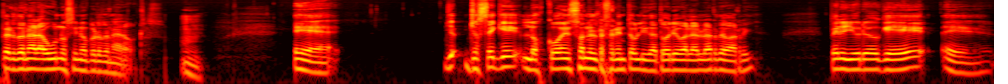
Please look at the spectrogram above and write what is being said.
perdonar a unos y no perdonar a otros. Mm. Eh, yo, yo sé que los Cohen son el referente obligatorio para hablar de Barry, pero yo creo que, eh,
